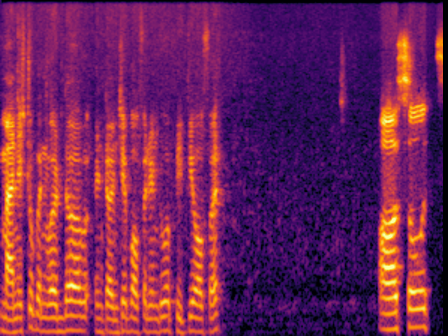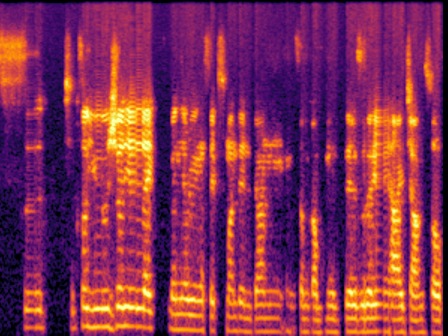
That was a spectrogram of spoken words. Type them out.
managed to convert the internship offer into a PP offer? Uh, so it's so usually like when you're doing a six month intern in some companies, there's a very high chance of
